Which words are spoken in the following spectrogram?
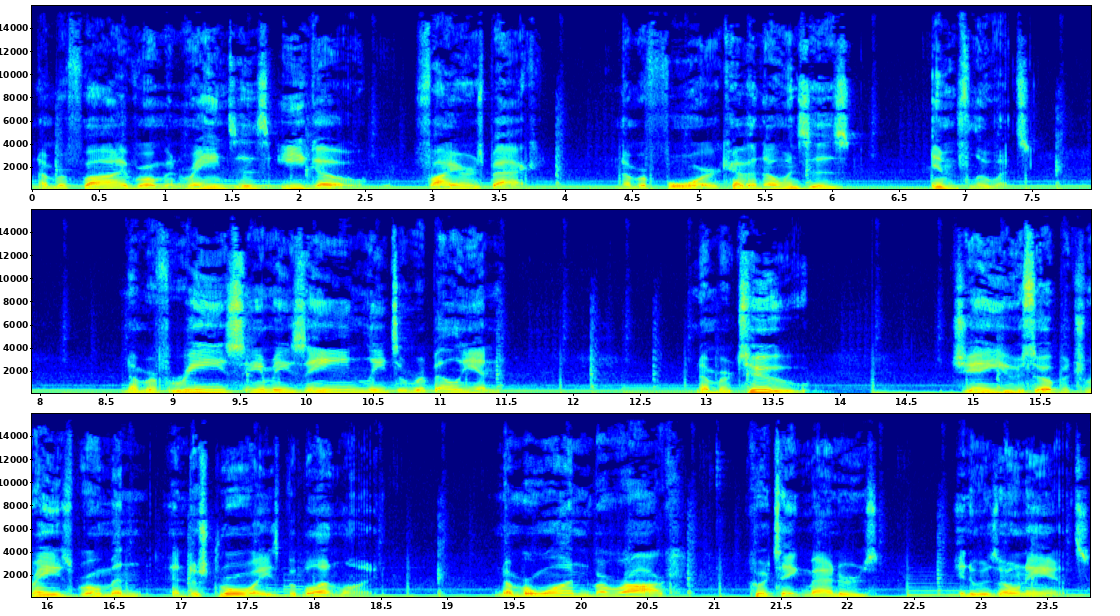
Number five, Roman Reigns' ego fires back. Number four, Kevin Owens' influence. Number three, Sami Zayn leads a rebellion. Number two, Jey Uso betrays Roman and destroys the bloodline. Number one, Rock could take matters into his own hands.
